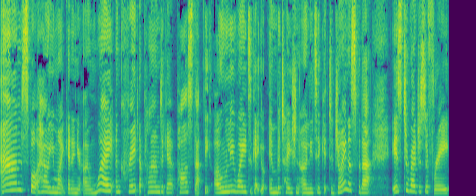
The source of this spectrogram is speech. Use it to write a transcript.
and spot how you might get in your own way and create a plan to get past that. The only way to get your invitation only ticket to join us for that is to register free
